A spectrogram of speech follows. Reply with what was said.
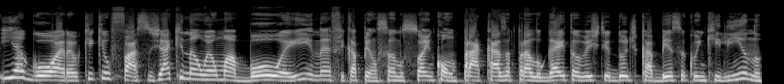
e agora, o que que eu faço? Já que não é uma boa aí, né, ficar pensando só em comprar casa para alugar e talvez ter dor de cabeça com o inquilino,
